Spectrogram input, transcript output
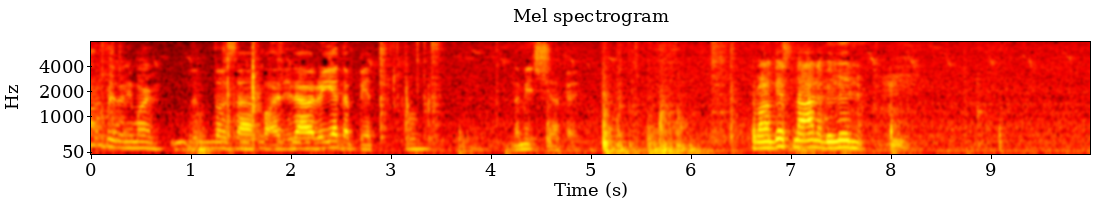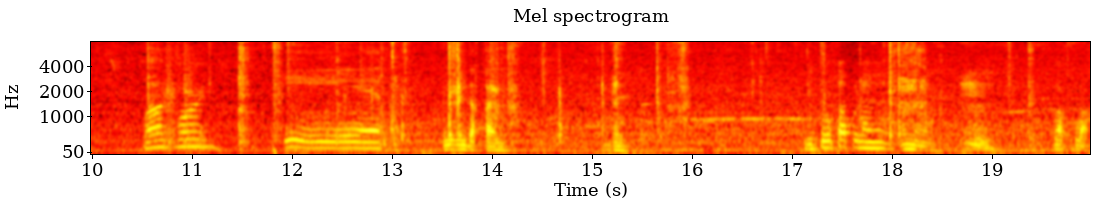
Ako pa ito ni Mar. Dito sa kuan ila Ria Dapit. Na-meet siya kay. Sa mga guest na nabilin. Wag for... Eat. Hindi indakan. Dito pa po ng ano, wak-wak.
